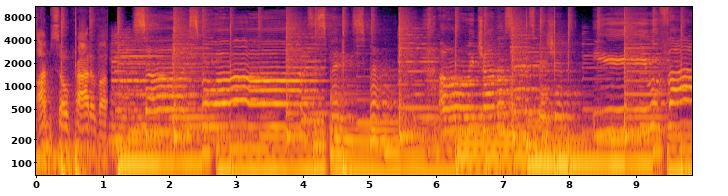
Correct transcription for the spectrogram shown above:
I'm so proud of us. For one a spaceman. Oh, he travels in a spaceship. Will.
